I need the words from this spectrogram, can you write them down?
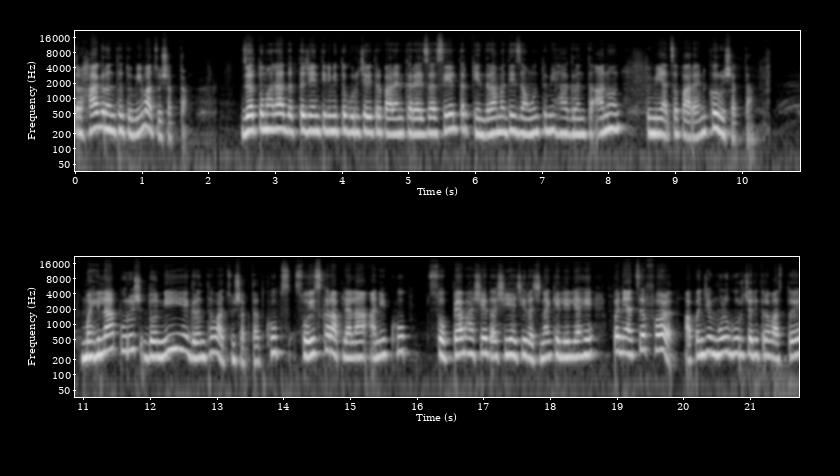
तर हा ग्रंथ तुम्ही वाचू शकता. जर तुम्हाला दत्त जयंतीनिमित्त गुरुचरित्र पारायण करायचं असेल तर केंद्रामध्ये जाऊन तुम्ही हा ग्रंथ आणून तुम्ही याचं पारायण करू शकता. महिला पुरुष दोन्ही हे ग्रंथ वाचू शकतात. खूप सोयीस्कर आपल्याला आणि खूप सोप्या भाषेत अशी ह्याची रचना केलेली आहे. पण याचं फळ आपण जे मूळ गुरुचरित्र वाचतोय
